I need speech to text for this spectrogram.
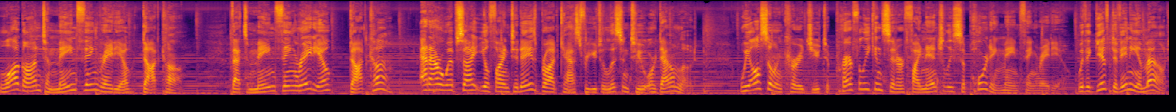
log on to mainthingradio.com. That's mainthingradio.com. At our website, you'll find today's broadcast for you to listen to or download. We also encourage you to prayerfully consider financially supporting Main Thing Radio. With a gift of any amount,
